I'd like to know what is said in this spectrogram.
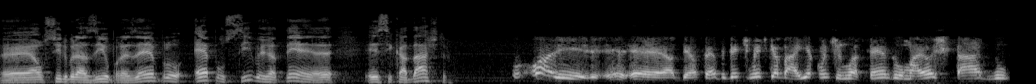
é, Auxílio Brasil, por exemplo, é possível, já tem é, esse cadastro? Olha, é, Adelson, evidentemente que a Bahia continua sendo o maior estado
